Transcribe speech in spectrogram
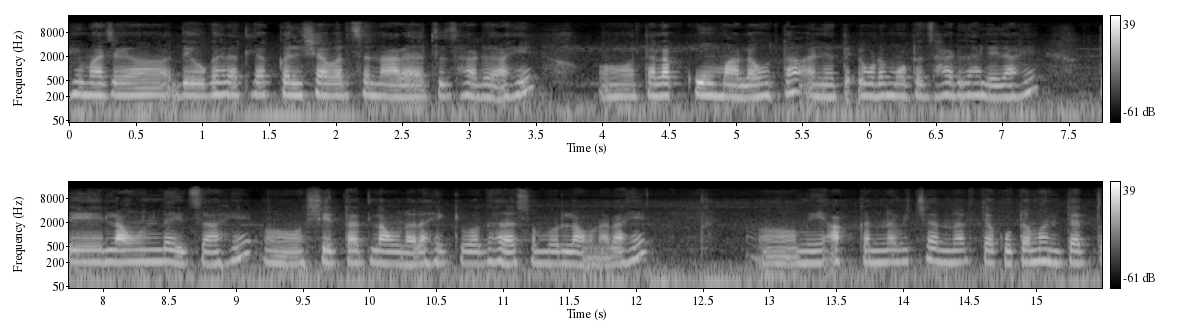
हे माझ्या देवघरातल्या कलशावरचं नारळाचं झाड आहे. त्याला कोंब आला होता आणि आता एवढं मोठं झाड झालेलं आहे. ते लावून द्यायचं आहे. शेतात लावणार आहे किंवा घरासमोर लावणार आहे. मी अक्कांना विचारणार त्या कुठं म्हणतात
